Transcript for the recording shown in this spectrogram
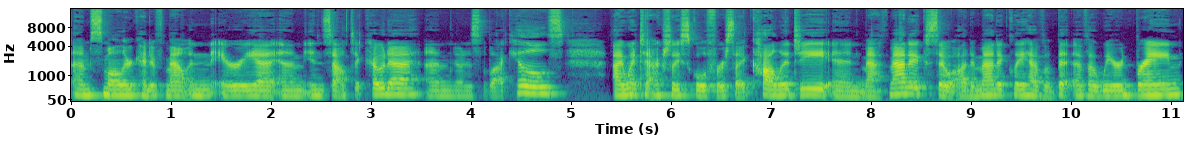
um, smaller kind of mountain area um, in South Dakota, um, known as the Black Hills. I went to actually school for psychology and mathematics, so automatically have a bit of a weird brain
